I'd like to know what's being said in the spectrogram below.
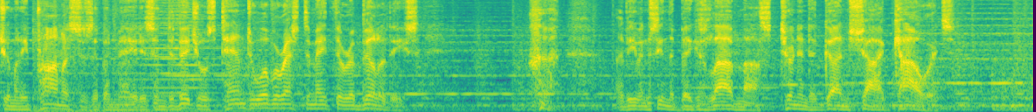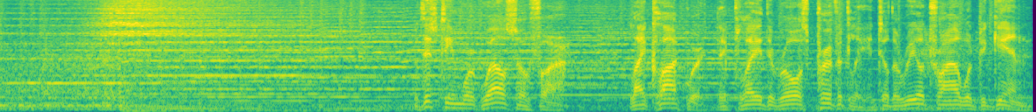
Too many promises have been made as individuals tend to overestimate their abilities. I've even seen the biggest loudmouths turn into gun-shy cowards. But this team worked well so far. Like clockwork, they played the roles perfectly until the real trial would begin.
